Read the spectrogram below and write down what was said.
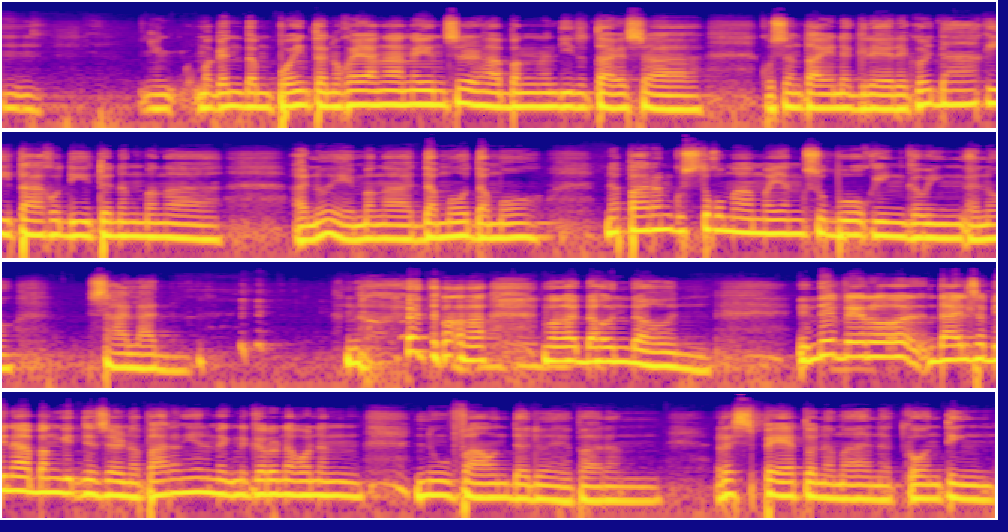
Mm. Yung magandang point ano kaya nga ngayon sir habang nandito tayo sa kung saan tayo nagre-record nakakita ako dito ng mga ano eh mga damo-damo na parang gusto ko mamayang subuking gawing ano salad. ito mga mga dahon-dahon. Hindi pero dahil sa binabanggit niyo sir na parang yun mag- nagkaroon ako ng newfound ano eh parang respeto naman at konting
